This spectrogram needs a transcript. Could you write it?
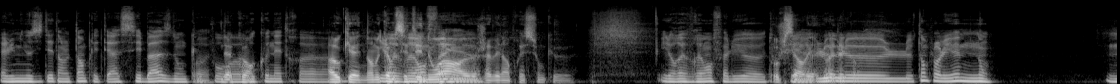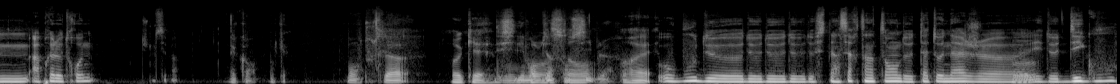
la luminosité dans le temple était assez basse, donc Ouais, pour d'accord. reconnaître. euh, Ah ok, non mais comme c'était noir, fallu, euh, j'avais l'impression que... Il aurait vraiment fallu euh, toucher. Observer, Le, ouais, le- le temple en lui-même, non. Hum, Après le trône, tu ne sais pas. D'accord, ok. Bon, tout cela, Ok. décidément Bon, bien sensible. Ouais. Au bout de, de- de- de- de- d'un certain temps de tâtonnage euh, Mhm. et de dégoût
